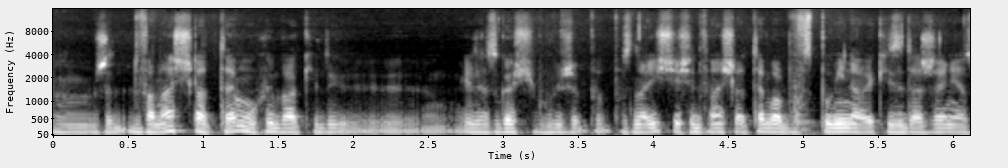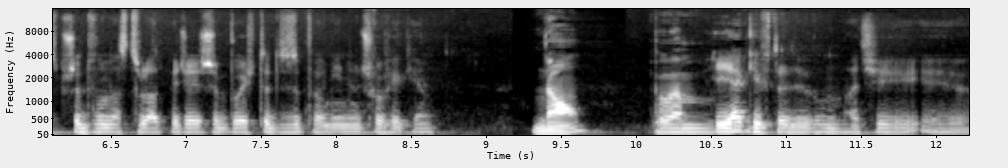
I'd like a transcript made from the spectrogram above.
mm, że 12 lat temu chyba, kiedy e, jeden z gości mówił, że poznaliście się 12 lat temu, albo wspominał jakieś zdarzenia sprzed 12 lat, powiedziałeś, że byłeś wtedy zupełnie innym człowiekiem. No, byłem... I jaki wtedy był Maciej, e,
